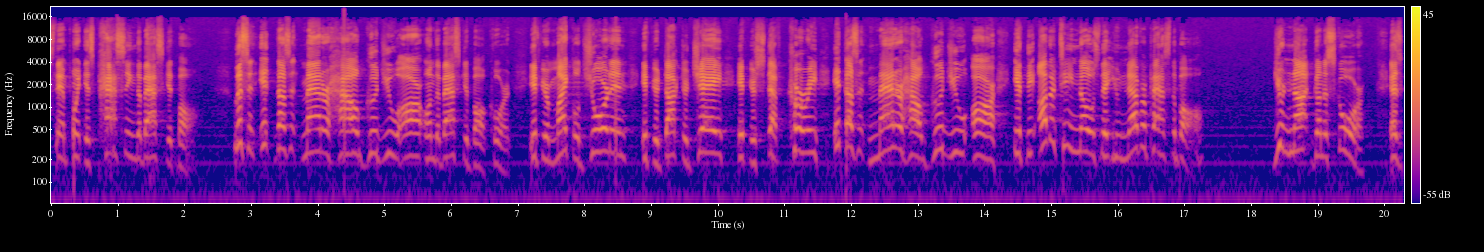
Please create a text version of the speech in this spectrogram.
standpoint is passing the basketball. Listen, it doesn't matter how good you are on the basketball court. If you're Michael Jordan, if you're Dr. J, if you're Steph Curry, it doesn't matter how good you are. If the other team knows that you never pass the ball, you're not going to score. As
